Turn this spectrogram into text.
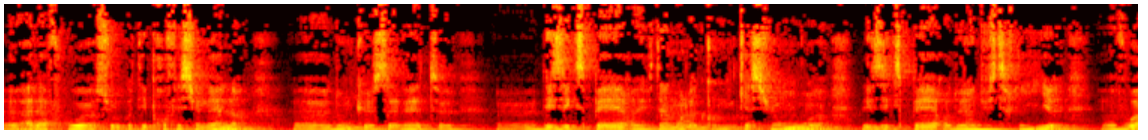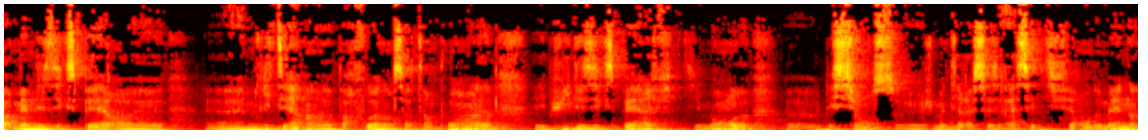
euh, à la fois sur le côté professionnel, donc ça va être des experts évidemment de la communication, des experts de l'industrie, voire même des experts militaires parfois dans certains points, et puis des experts effectivement des sciences. je m'intéresse à, ces différents domaines.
